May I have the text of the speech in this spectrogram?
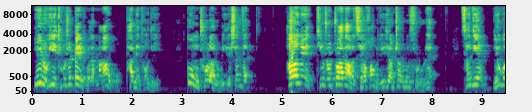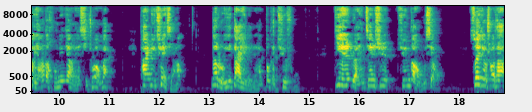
与鲁毅同时被捕的马武叛变投敌，供出了鲁毅的身份。何成俊听说抓到了前黄埔军校政治部副主任、曾经留过洋的红军将领，喜出望外，派人去劝降。那鲁毅大义凛然，不肯屈服。敌人软硬兼施，军告无效，所以就说他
